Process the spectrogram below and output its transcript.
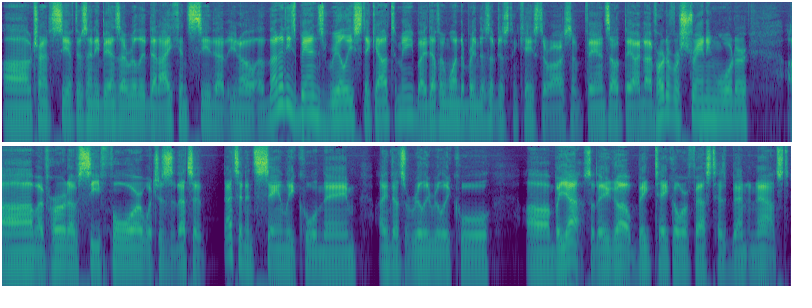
Uh, I'm trying to see if there's any bands that really that I can see that you know none of these bands really stick out to me, but I definitely wanted to bring this up just in case there are some fans out there. And I've heard of Restraining Order. Um, I've heard of C4, which is that's a that's an insanely cool name. I think that's really really cool. Um, but yeah, so there you go. Big Takeover Fest has been announced.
